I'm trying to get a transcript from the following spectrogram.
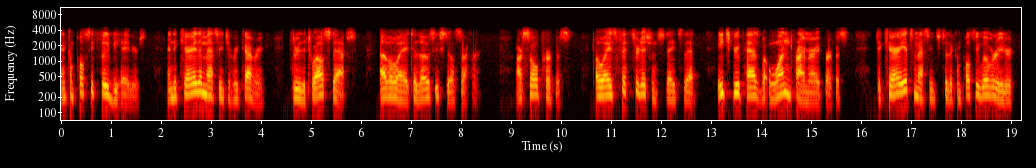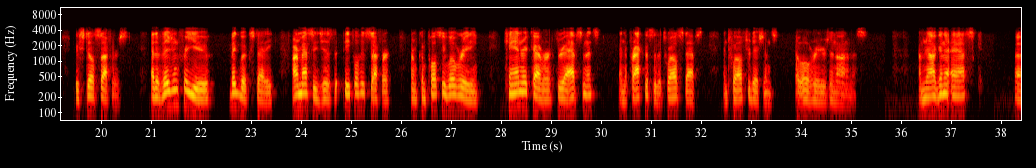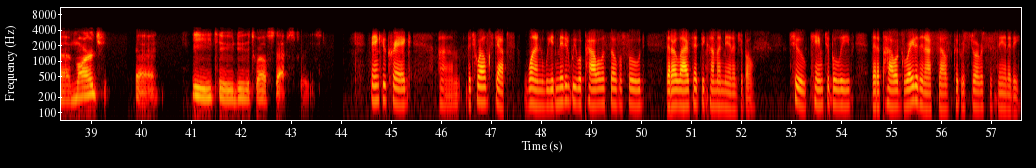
and compulsive food behaviors, and to carry the message of recovery through the 12 steps of OA to those who still suffer. Our sole purpose. OA's fifth tradition states that each group has but one primary purpose to carry its message to the compulsive overeater who still suffers. At a Vision for You Big Book study, our message is that people who suffer from compulsive overeating can recover through abstinence and the practice of the 12 steps and 12 traditions of Overeaters Anonymous. I'm now going to ask uh, Marge uh, E to do the 12 steps, please. Thank you, Craig. Um, the 12 steps. One, we admitted we were powerless over food, that our lives had become unmanageable. Two, came to believe that a power greater than ourselves could restore us to sanity.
